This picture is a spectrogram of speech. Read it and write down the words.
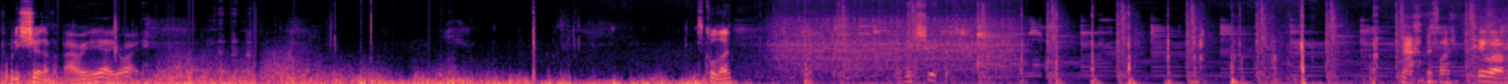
Probably should have a barrier. Yeah, you're right. It's cool though. It'd be stupid. Nah, it's fine. Too um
